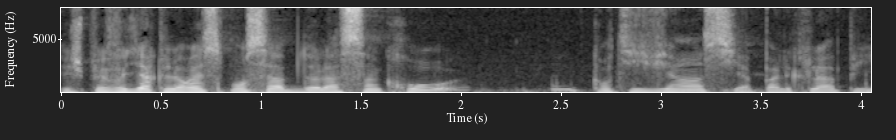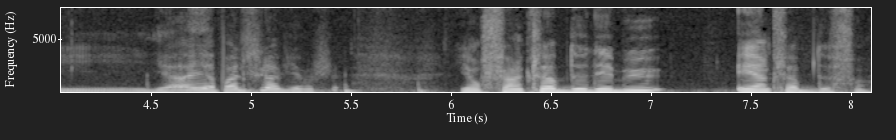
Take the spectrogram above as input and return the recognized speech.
Et je peux vous dire que le responsable de la synchro, quand il vient, s'il n'y a pas le clap, il dit Ah, il n'y a pas le clap, il. Et on fait un clap de début et un clap de fin.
